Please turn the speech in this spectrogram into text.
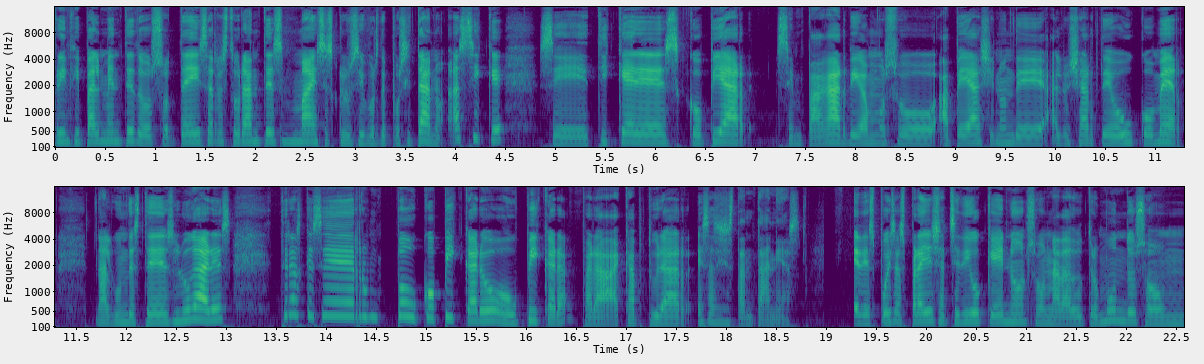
principalmente dos hotéis e restaurantes máis exclusivos de Positano. Así que, se ti queres copiar sen pagar, digamos, o a peaxe non de aluxarte ou comer nalgún destes lugares, terás que ser un pouco pícaro ou pícara para capturar esas instantáneas. E despois as praias xa che digo que non son nada do outro mundo, son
